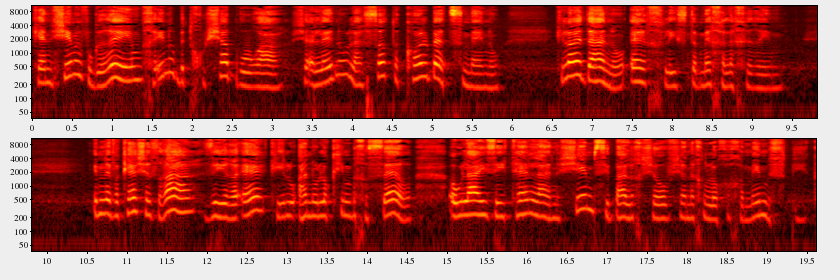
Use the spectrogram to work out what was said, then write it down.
כאנשים מבוגרים חיינו בתחושה ברורה שעלינו לעשות הכל בעצמנו, כי לא ידענו איך להסתמך על אחרים. אם נבקש עזרה, זה ייראה כאילו אנו לוקים בחסר, או אולי זה ייתן לאנשים סיבה לחשוב שאנחנו לא חכמים מספיק.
